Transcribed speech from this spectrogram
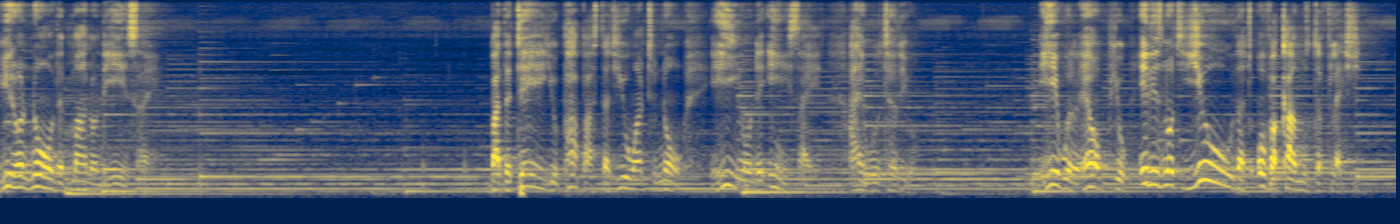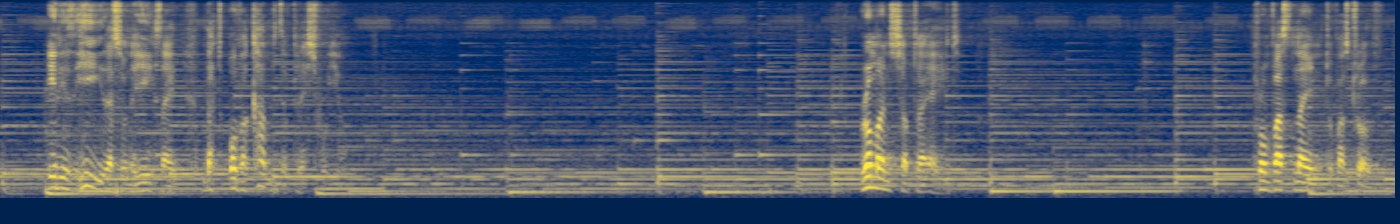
You don't know the man on the inside. But the day you purpose that you want to know He on the inside, I will tell you. He will help you. It is not you that overcomes the flesh, it is He that's on the inside that overcomes the flesh for you. Romans chapter 8, from verse 9 to verse 12.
